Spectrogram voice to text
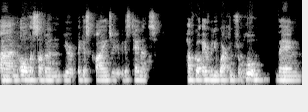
and all of a sudden your biggest clients or your biggest tenants have got everybody working from home, then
